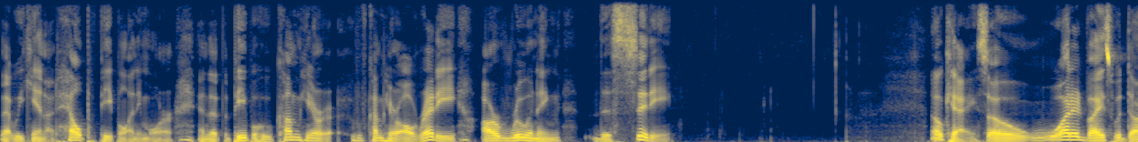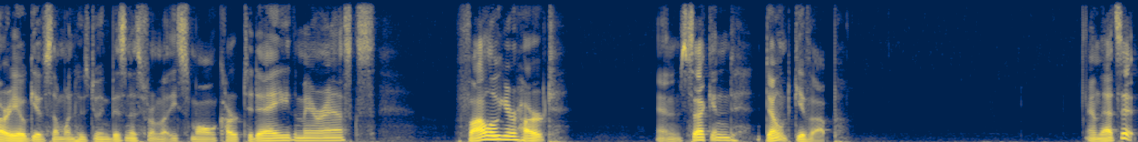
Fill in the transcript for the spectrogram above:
that we cannot help people anymore, and that the people who come here who've come here already are ruining this city. Okay, so what advice would Dario give someone who's doing business from a small cart today? The mayor asks. Follow your heart. And second, don't give up. And that's it.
